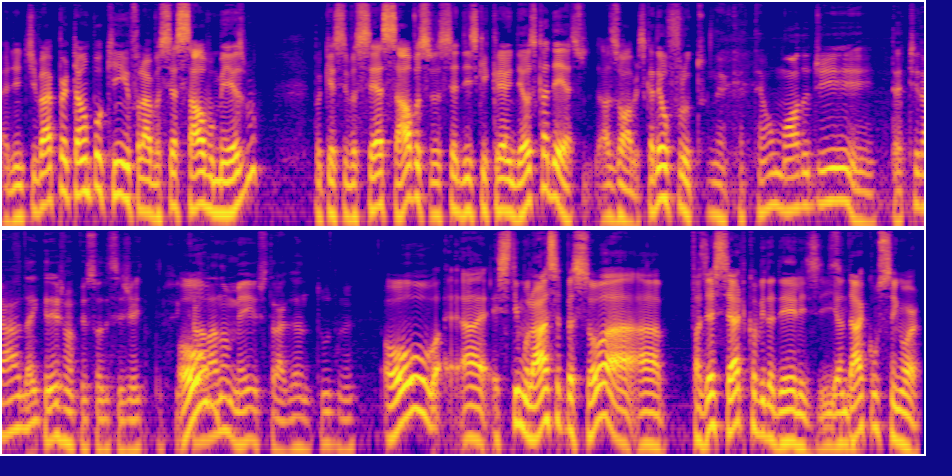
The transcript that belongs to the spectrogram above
A gente vai apertar um pouquinho, falar: "Você é salvo mesmo?" Porque se você é salvo, se você diz que crê em Deus, cadê as, as obras? Cadê o fruto? É que até um modo de até tirar da igreja uma pessoa desse jeito. Ficar Ou- lá no meio, estragando tudo, né? Ou ah, estimular essa pessoa a, a fazer certo com a vida deles e andar com o Senhor.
